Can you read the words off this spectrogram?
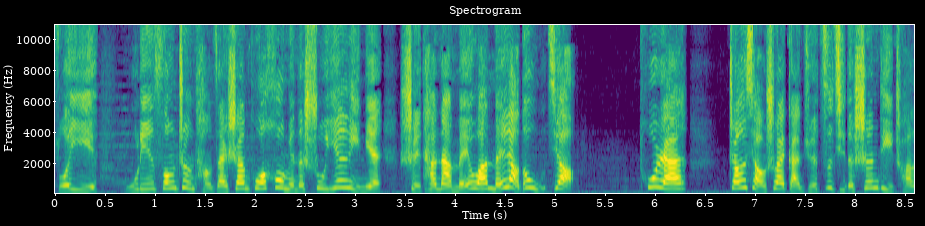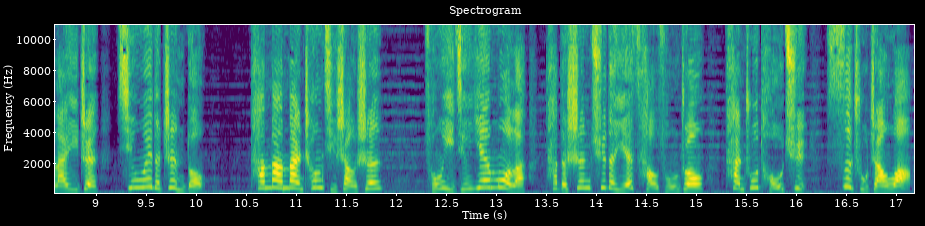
所以吴林峰正躺在山坡后面的树荫里面睡他那没完没了的午觉。突然，张小帅感觉自己的身体传来一阵轻微的震动，他慢慢撑起上身，从已经淹没了他的身躯的野草丛中探出头去，四处张望。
